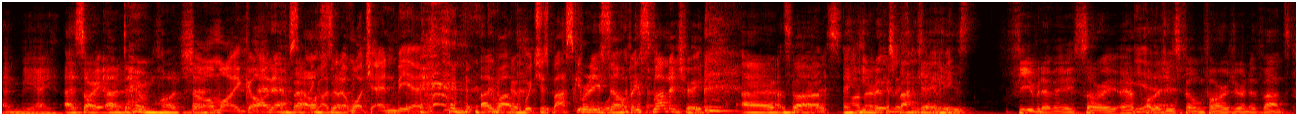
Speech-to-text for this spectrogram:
NBA. Uh, sorry, I don't watch. uh, Oh my god! NFL, Sorry, guys, so- I don't watch NBA, I- well, which is basketball. pretty self-explanatory. Uh, but. He American looks back at he's fuming at me. Sorry, apologies, Yeah. Film Forager in advance.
